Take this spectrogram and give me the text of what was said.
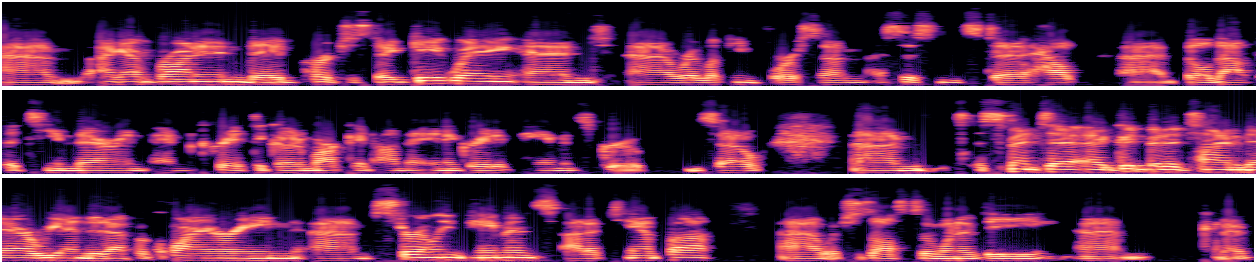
Um, I got brought in. They had purchased a gateway, and uh, we're looking for some assistance to help uh, build out the team there and, and create the go to market on the integrated payments group. And so, um, spent a, a good bit of time there. We ended up acquiring um, Sterling Payments out of Tampa, uh, which is also one of the um, kind of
